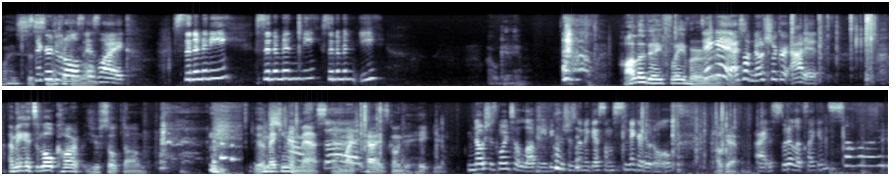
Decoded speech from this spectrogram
what is this? Snickerdoodles is like cinnamony, cinnamony, cinnamon y. Okay. Holiday flavor. Dang it! I saw no sugar added. I mean, it's low carb. You're so dumb. You're making a mess, and my cat is going to hate you. No, she's going to love me because she's gonna get some snickerdoodles. Okay. All right, this is what it looks like inside.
